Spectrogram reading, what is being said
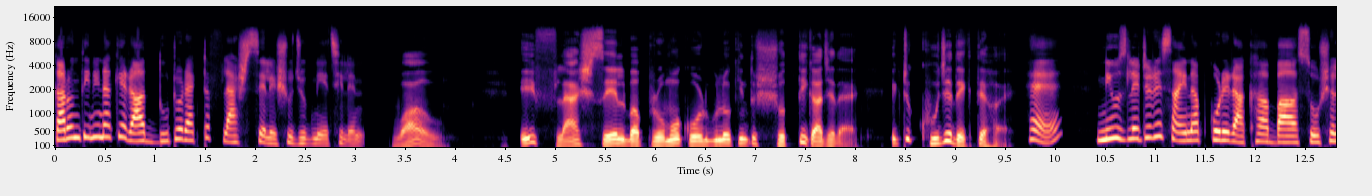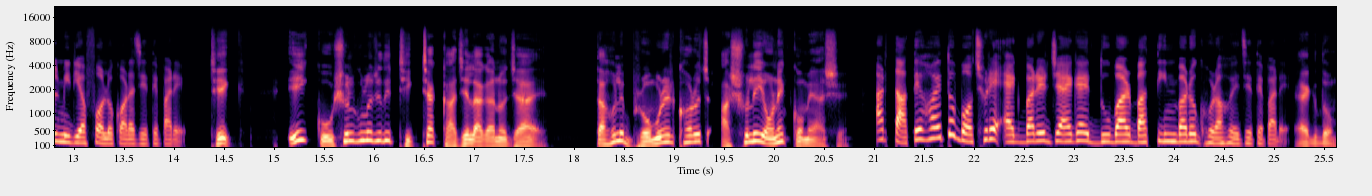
কারণ তিনি নাকি রাত দুটোর একটা ফ্ল্যাশ সেলের সুযোগ নিয়েছিলেন। ওয়াও! এই ফ্ল্যাশ সেল বা প্রোমো কোডগুলো কিন্তু সত্যি কাজে দেয়। একটু খুঁজে দেখতে হয়। হ্যাঁ নিউজলেটারে সাইন আপ করে রাখা বা সোশ্যাল মিডিয়া ফলো করা যেতে পারে। ঠিক এই কৌশলগুলো যদি ঠিকঠাক কাজে লাগানো যায় তাহলে ভ্রমণের খরচ আসলেই অনেক কমে আসে। আর তাতে হয়তো বছরে একবারের জায়গায় দুবার বা তিনবারও ঘোরা হয়ে যেতে পারে। একদম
